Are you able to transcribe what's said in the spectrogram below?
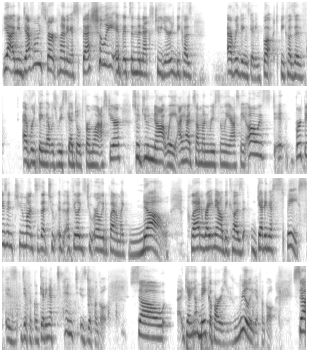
Yeah, I mean, definitely start planning, especially if it's in the next two years, because everything's getting booked because of everything that was rescheduled from last year. So do not wait. I had someone recently ask me, "Oh, is it, birthday's in 2 months. Is that too I feel like it's too early to plan." I'm like, "No. Plan right now because getting a space is difficult. Getting a tent is difficult. So, uh, getting a makeup artist is really difficult. So,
